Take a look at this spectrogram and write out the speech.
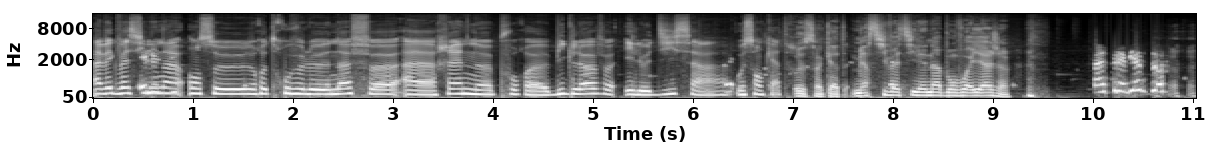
Avec Vassilena, on se retrouve le 9 euh, à Rennes pour euh, Big Love et le 10 à, au 104. Au 5-4. Merci Vassilena, bon voyage. À très bientôt.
